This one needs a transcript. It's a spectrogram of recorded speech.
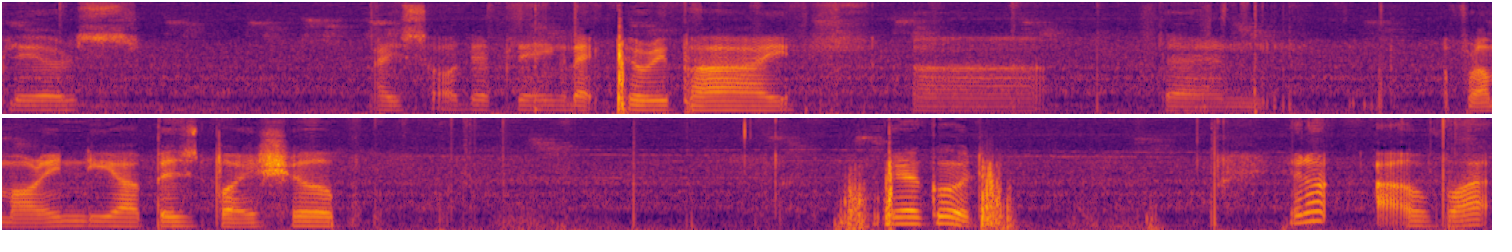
players I saw they're playing like PewDiePie, uh, then from our India, Pissed by Shub. We are good. You know, uh, why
